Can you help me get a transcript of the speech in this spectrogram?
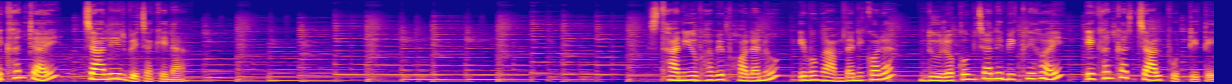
এখানটায় চালের বেচা কেনা। স্থানীয়ভাবে ফলানো এবং আমদানি করা দুরকম চালে বিক্রি হয় এখানকার চাল পট্টিতে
